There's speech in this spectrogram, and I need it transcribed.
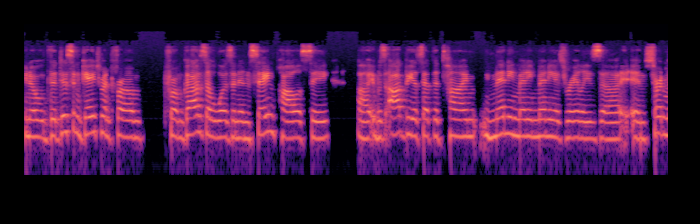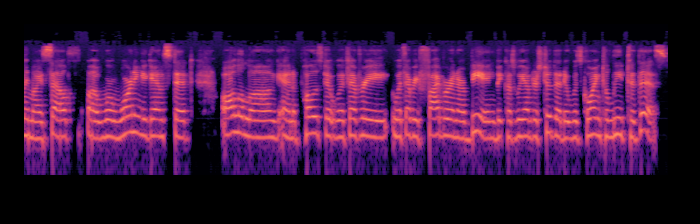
you know the disengagement from from Gaza was an insane policy. Uh, it was obvious at the time. Many, many, many Israelis, uh, and certainly myself, uh, were warning against it all along and opposed it with every with every fiber in our being because we understood that it was going to lead to this.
